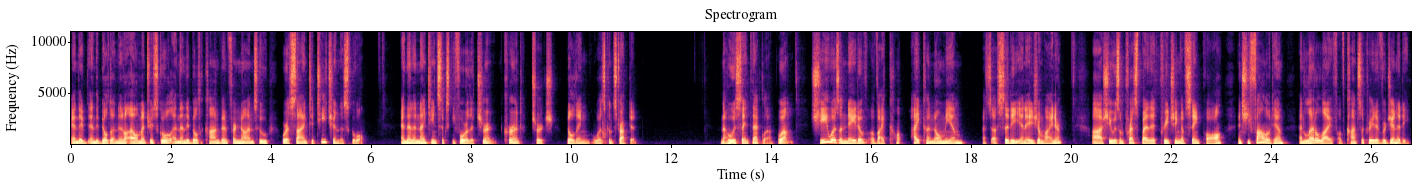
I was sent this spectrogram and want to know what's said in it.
and they and they built an elementary school and then they built a convent for nuns who were assigned to teach in the school. And then in 1964 the current church building was constructed. Now, who is St. Thecla? Well, she was a native of Iconium, a, a city in Asia Minor. Uh, she was impressed by the preaching of St. Paul, and she followed him and led a life of consecrated virginity.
